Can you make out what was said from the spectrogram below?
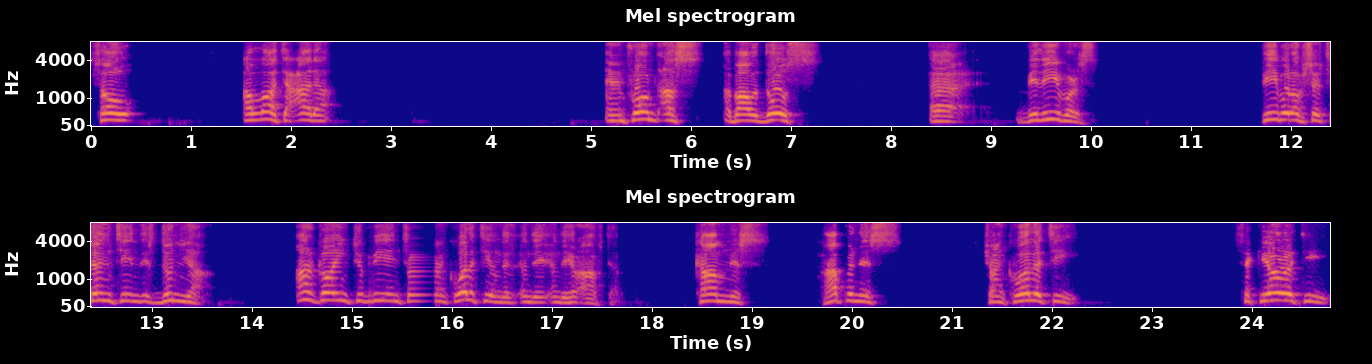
So Allah Ta'ala informed us about those uh, believers, people of certainty in this dunya, are going to be in tranquility in the, in the, in the hereafter. Calmness, happiness, tranquility, security.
